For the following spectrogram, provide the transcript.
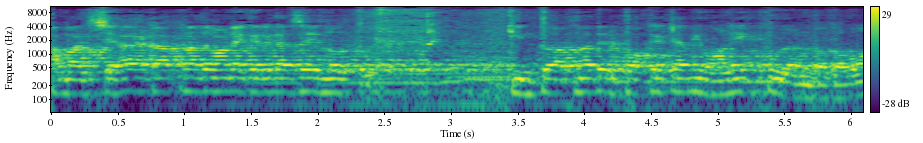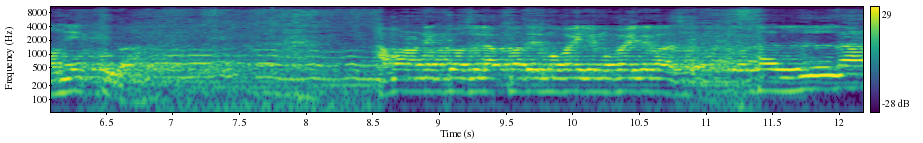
আমার চেহারাটা আপনাদের অনেকের কাছে নতুন। কিন্তু আপনাদের পকেটে আমি অনেক পুরান বাবা, অনেক পুরান। আমার অনেক গজল আপনাদের মোবাইলে মোবাইলে বাজে। আল্লাহ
